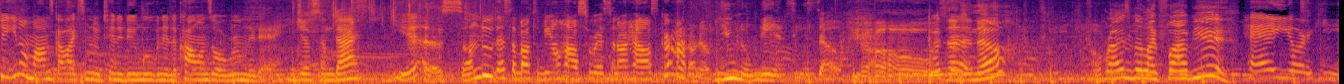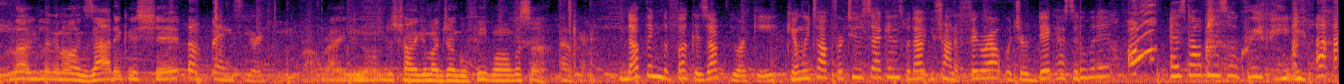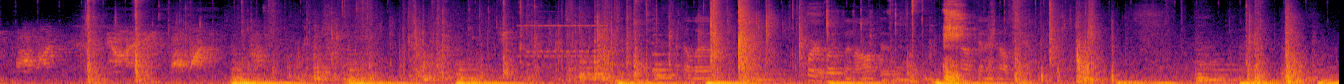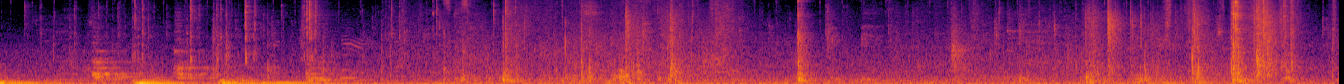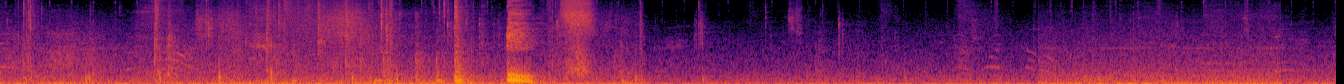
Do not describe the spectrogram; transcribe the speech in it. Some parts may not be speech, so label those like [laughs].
You know, mom's got like some new tender dude moving into Collin's old room today. Just some guy? Yes, some dude that's about to be on house arrest in our house. Girl, I don't know. You know Nancy, so. Yo, What's is that up? Janelle? All right, it's been like five years. Hey, Yorkie. Love, you looking all exotic and shit. Oh, thanks, Yorkie. All right, you know, I'm just trying to get my jungle fever on. What's up? Okay. Nothing the fuck is up, Yorkie. Can we talk for two seconds without you trying to figure out what your dick has to do with it? Oh! And stop being so creepy. [laughs] Port of Oakland office. How can I help you?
